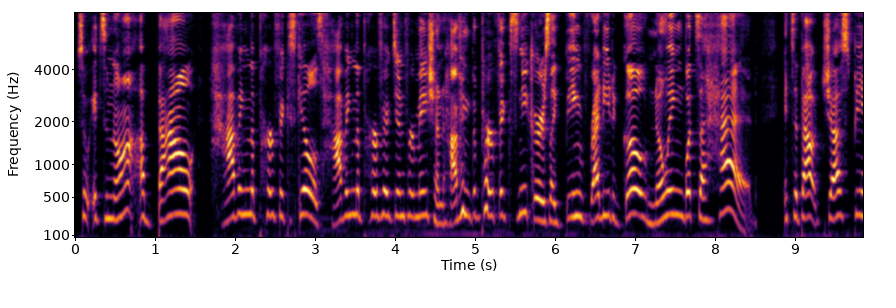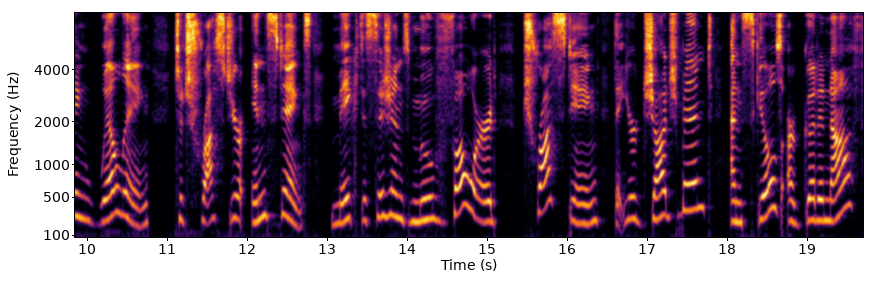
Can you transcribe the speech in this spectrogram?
So it's not about having the perfect skills, having the perfect information, having the perfect sneakers, like being ready to go, knowing what's ahead. It's about just being willing to trust your instincts, make decisions, move forward, trusting that your judgment and skills are good enough.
